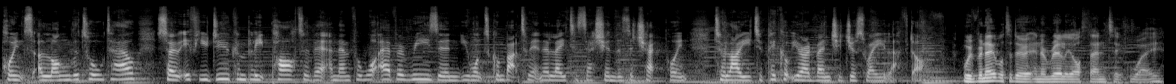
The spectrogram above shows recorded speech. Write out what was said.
points along the Tall Tale. So if you do complete part of it, and then for whatever reason you want to come back to it in a later session, there's a checkpoint to allow you to pick up your adventure just where you left off. We've been able to do it in a really authentic way,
